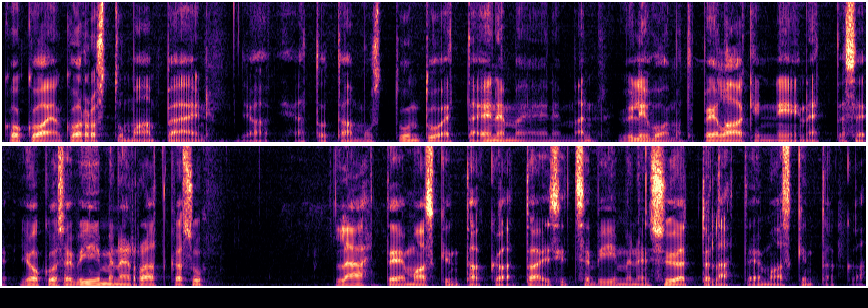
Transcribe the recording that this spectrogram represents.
koko ajan korostumaan päin ja, ja tota, musta tuntuu, että enemmän ja enemmän ylivoimat pelaakin niin, että se, joko se viimeinen ratkaisu lähtee maskin takaa tai sitten se viimeinen syöttö lähtee maskin takaa.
